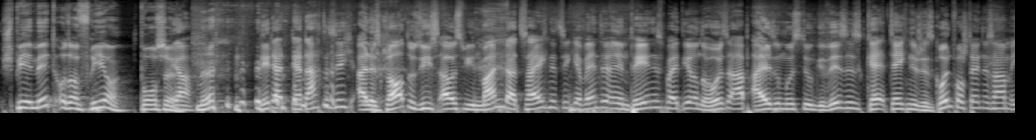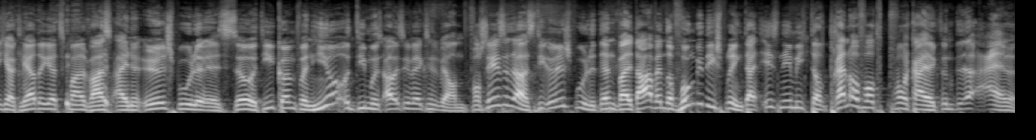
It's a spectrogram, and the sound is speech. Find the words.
Spiel mit oder frier, Bursche. Ja. Ne? Nee, der, der, dachte sich, alles klar, du siehst aus wie ein Mann, da zeichnet sich eventuell ein Penis bei dir in der Hose ab, also musst du ein gewisses technisches Grundverständnis haben. Ich erkläre dir jetzt mal, was eine Ölspule ist. So, die kommt von hier und die muss ausgewechselt werden. Verstehst du das? Die Ölspule. Denn weil da, wenn der Funke nicht springt, dann ist nämlich der Brenner verkalkt. Und, äh,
